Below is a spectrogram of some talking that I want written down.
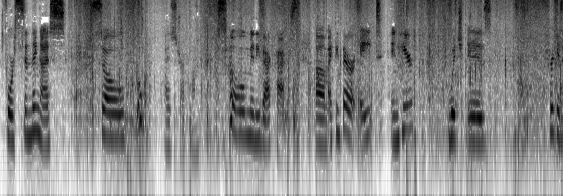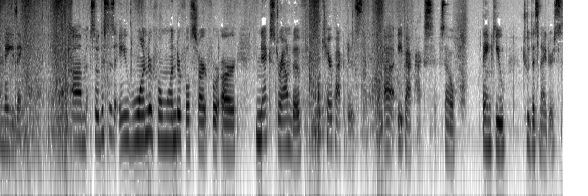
for sending us so. Oh, I just dropped one. So many backpacks. Um, I think there are eight in here, which is freaking amazing. Um, so this is a wonderful, wonderful start for our next round of care packages. Uh, eight backpacks. So thank you to the Snyders.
